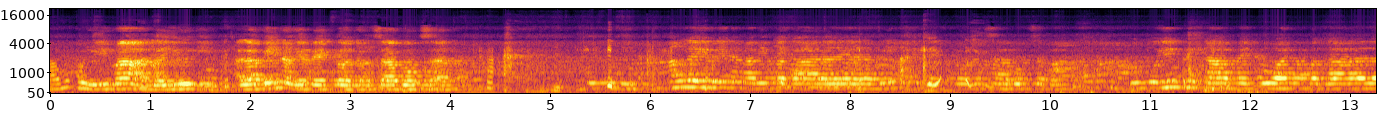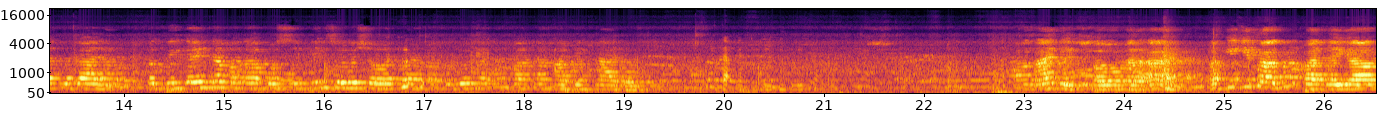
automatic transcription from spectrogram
Amo ko. Ang lima, layunin. Alamin ang epekto ng sabong sa anak. Ang layunin ng aming pag-aaral ay alamin ang epekto ng sabong sa bata. Tutuyin din namin buwan ng pag-aaral at ugali. Magbigay ng mga posibleng solusyon para matulungan ang batang apektado. Pang-anim, pamamaraan. Pakikipagpanayang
